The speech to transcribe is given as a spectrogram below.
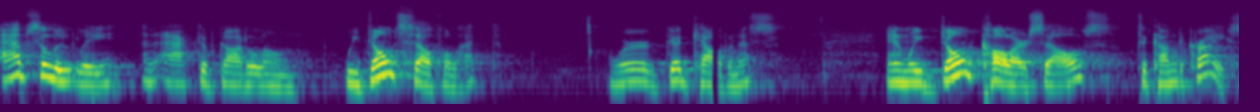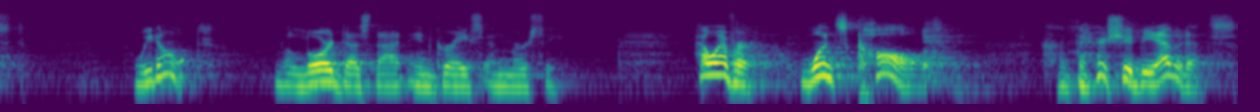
Absolutely an act of God alone. We don't self elect, we're good Calvinists, and we don't call ourselves to come to Christ. We don't. The Lord does that in grace and mercy. However, once called, there should be evidence.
